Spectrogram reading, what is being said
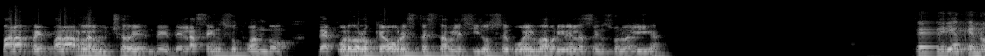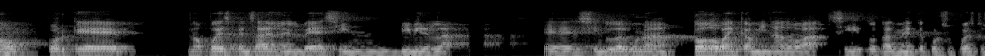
para preparar la lucha de, del ascenso cuando de acuerdo a lo que ahora está establecido, se vuelva a abrir el ascenso en la liga? Te diría que no, porque no puedes pensar en el B sin vivir el A. Eh, sin duda alguna, todo va encaminado a, sí, totalmente, por supuesto,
